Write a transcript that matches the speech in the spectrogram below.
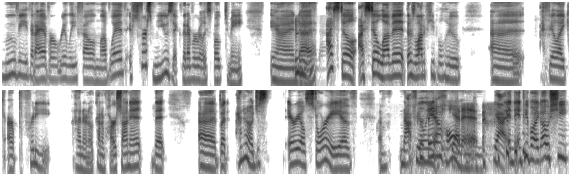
movie that i ever really fell in love with. It's the first music that ever really spoke to me and uh i still i still love it there's a lot of people who uh i feel like are pretty i don't know kind of harsh on it that uh but i don't know just ariel's story of of not feeling at home get it. and- yeah and, and people are like oh she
